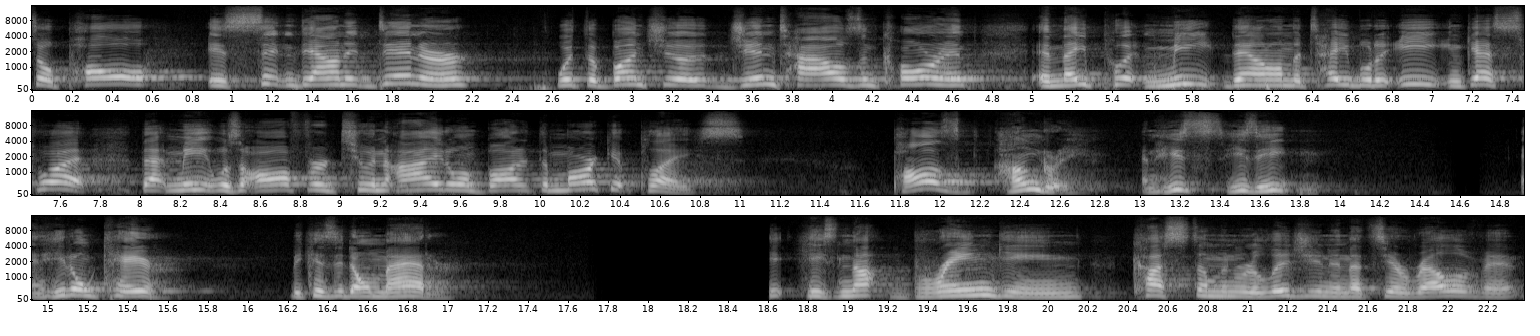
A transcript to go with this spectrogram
So Paul is sitting down at dinner with a bunch of Gentiles in Corinth, and they put meat down on the table to eat. And guess what? That meat was offered to an idol and bought at the marketplace. Paul's hungry and he's, he's eating. And he don't care because it don't matter. He's not bringing custom and religion, and that's irrelevant.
